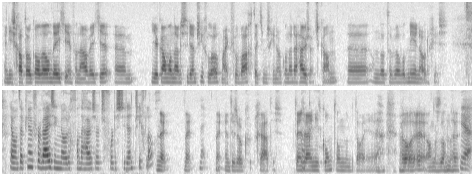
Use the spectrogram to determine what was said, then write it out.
En die schat ook al wel een beetje in van nou weet je, ehm, je kan wel naar de studentpsycholoog, maar ik verwacht dat je misschien ook wel naar de huisarts kan, eh, omdat er wel wat meer nodig is. Ja, want heb je een verwijzing nodig van de huisarts voor de studentpsycholoog? Nee, nee, Nee. nee. En het is ook gratis. Tenzij je niet komt, dan betaal je eh, wel, eh, anders dan eh, Ja,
